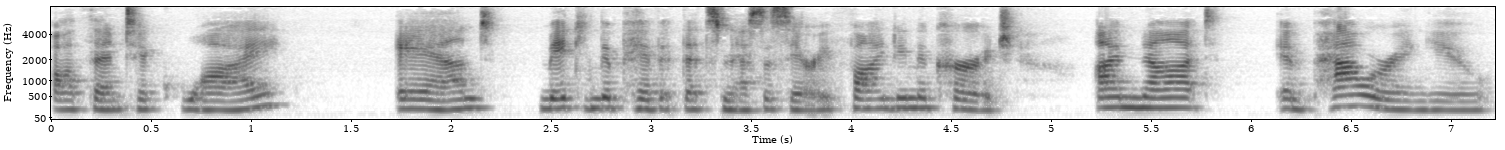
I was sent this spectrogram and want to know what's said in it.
authentic why, and making the pivot that's necessary, finding the courage. I'm not empowering you,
